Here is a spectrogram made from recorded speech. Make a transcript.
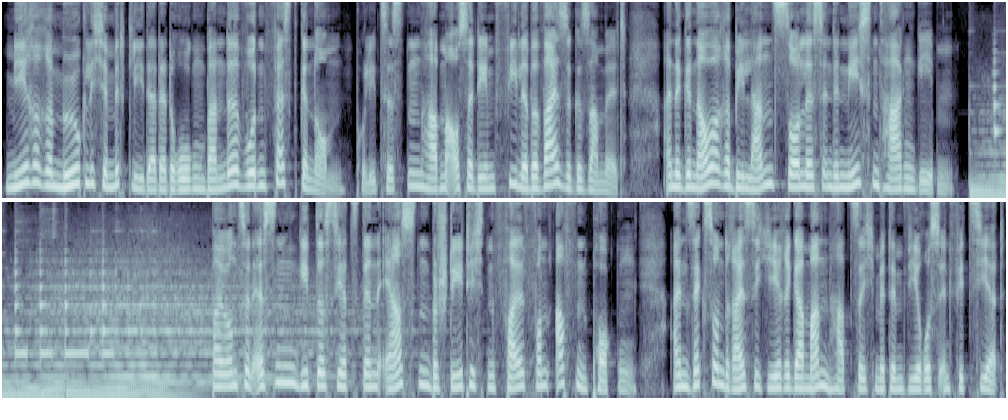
Mehrere mögliche Mitglieder der Drogenbande wurden festgenommen. Polizisten haben außerdem viele Beweise gesammelt. Eine genauere Bilanz soll es in den nächsten Tagen geben. Bei uns in Essen gibt es jetzt den ersten bestätigten Fall von Affenpocken. Ein 36-jähriger Mann hat sich mit dem Virus infiziert.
